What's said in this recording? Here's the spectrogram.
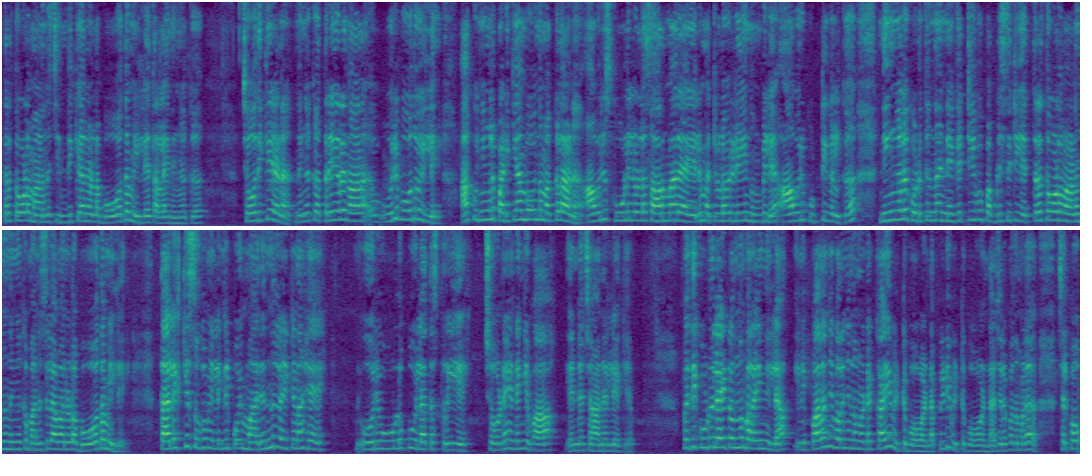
എത്രത്തോളമാണെന്ന് ചിന്തിക്കാനുള്ള ബോധമില്ലേ തള്ളേ നിങ്ങൾക്ക് ചോദിക്കുകയാണ് നിങ്ങൾക്ക് അത്രയേറെ നാണ ഒരു ബോധമില്ലേ ആ കുഞ്ഞുങ്ങൾ പഠിക്കാൻ പോകുന്ന മക്കളാണ്. ആ ഒരു സ്കൂളിലുള്ള സാർമാരായാലും മറ്റുള്ളവരുടെയും മുമ്പിൽ ആ ഒരു കുട്ടികൾക്ക് നിങ്ങൾ കൊടുക്കുന്ന നെഗറ്റീവ് പബ്ലിസിറ്റി എത്രത്തോളമാണെന്ന് നിങ്ങൾക്ക് മനസ്സിലാവാനുള്ള ബോധമില്ലേ? തലയ്ക്ക് സുഖമില്ലെങ്കിൽ പോയി മരുന്ന് കഴിക്കണം ഹേ. ഒരു ഉളുപ്പുമില്ലാത്ത സ്ത്രീയെ. ചുണയുണ്ടെങ്കിൽ വാ എന്റെ ചാനലിലേക്ക്. അപ്പോൾ ഇത് കൂടുതലായിട്ടൊന്നും പറയുന്നില്ല. ഇനി പറഞ്ഞു പറഞ്ഞ് നമ്മുടെ കൈ വിട്ടു പോകണ്ട പിടി വിട്ടു പോകണ്ട ചിലപ്പോൾ നമ്മൾ ചിലപ്പോൾ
